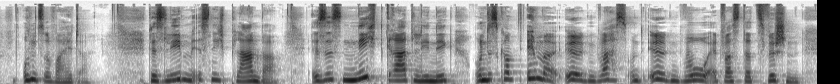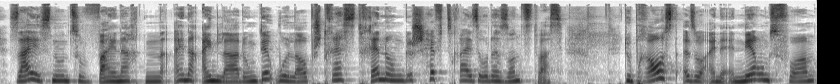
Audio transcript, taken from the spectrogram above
und so weiter. Das Leben ist nicht planbar. Es ist nicht geradlinig und es kommt immer irgendwas und irgendwo etwas dazwischen. Sei es nun zu Weihnachten, eine Einladung, der Urlaub, Stress, Trennung, Geschäftsreise oder sonst was. Du brauchst also eine Ernährungsform,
